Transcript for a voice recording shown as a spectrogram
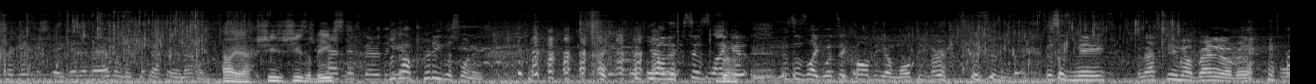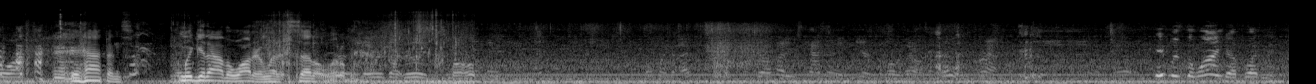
Watch her get the snakehead in there. I'm gonna go keep casting on that one. Oh yeah, she's she's a beast. Catnip Look how pretty this one is. Yo, this is like a, this is like what's it called the uh, multiverse. This is this is me, and that's female Brandon over there. It happens. I'm gonna get out of the water and let it settle a little bit. It was that wasn't It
